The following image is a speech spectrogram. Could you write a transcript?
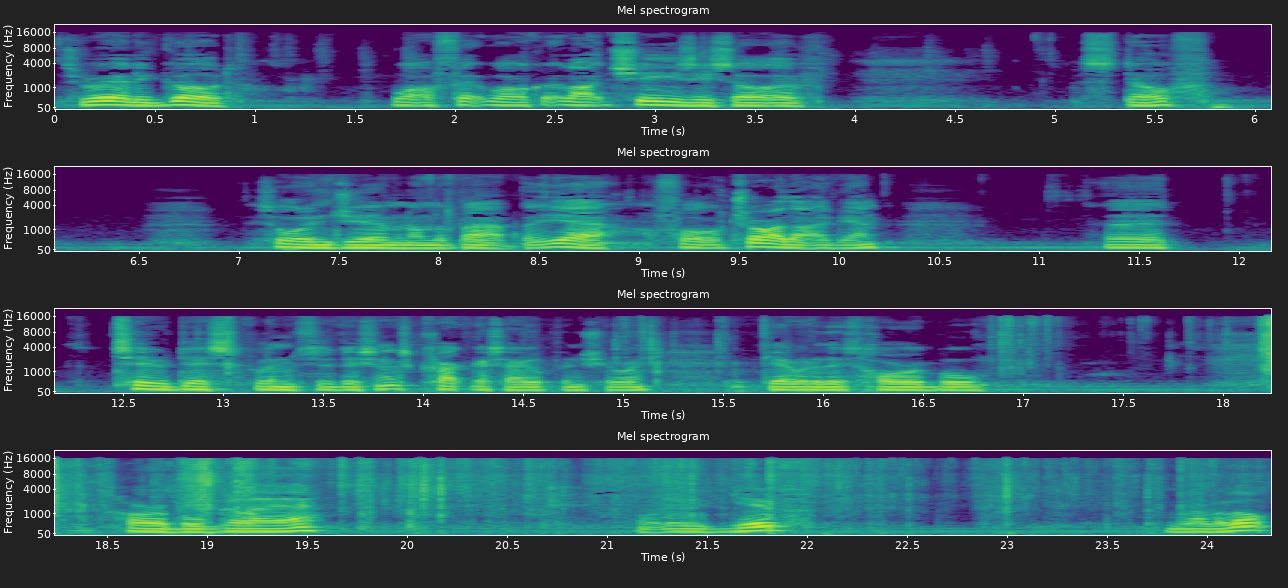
It's really good. What a fit, what a, like cheesy sort of stuff. It's all in German on the back, but yeah, I thought I'll try that again. Uh, two disc limited edition. Let's crack this open, shall we? Get rid of this horrible horrible glare. What do these give. We'll have a look.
